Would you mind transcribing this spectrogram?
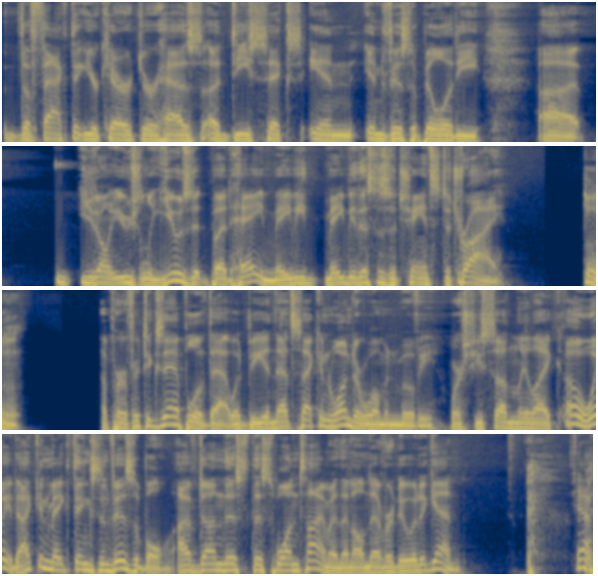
the fact that your character has a d6 in invisibility, uh, you don't usually use it, but hey, maybe maybe this is a chance to try. Hmm. A perfect example of that would be in that second Wonder Woman movie, where she's suddenly like, "Oh wait, I can make things invisible. I've done this this one time, and then I'll never do it again." Yeah.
